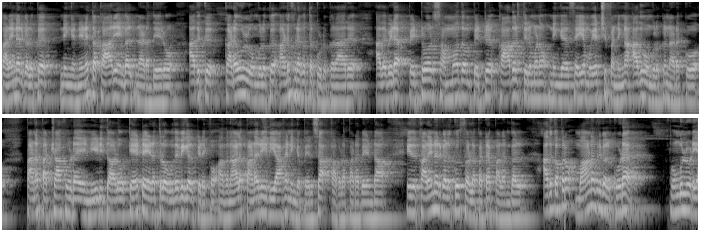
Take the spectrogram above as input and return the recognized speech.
கலைஞர்களுக்கு நீங்கள் நினைத்த காரியங்கள் நடந்தேறும் அதுக்கு கடவுள் உங்களுக்கு அனுகிரகத்தை கொடுக்குறாரு. அதை விட பெற்றோர் சம்மதம் பெற்று காதல் திருமணம் நீங்கள் செய்ய முயற்சி பண்ணிங்கன்னா அது உங்களுக்கு நடக்கும் பண பற்றாக்குறை நீடித்தாலும் கேட்ட இடத்துல உதவிகள் கிடைக்கும். அதனால் பண ரீதியாக நீங்கள் பெருசாக கவலைப்பட வேண்டாம் இது கலைஞர்களுக்கு சொல்லப்பட்ட பலன்கள். அதுக்கப்புறம் மாணவர்கள் கூட உங்களுடைய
